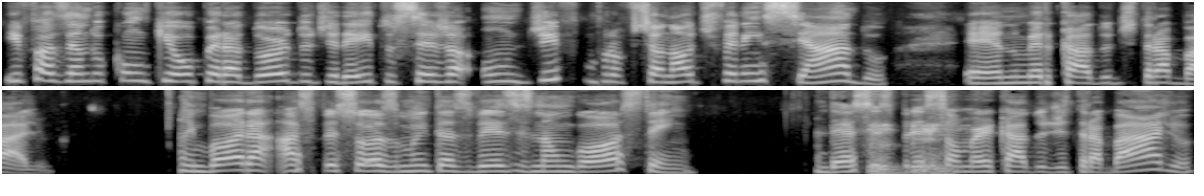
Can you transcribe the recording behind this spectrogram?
e fazendo com que o operador do direito seja um, um profissional diferenciado é, no mercado de trabalho. Embora as pessoas muitas vezes não gostem dessa expressão mercado de trabalho,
